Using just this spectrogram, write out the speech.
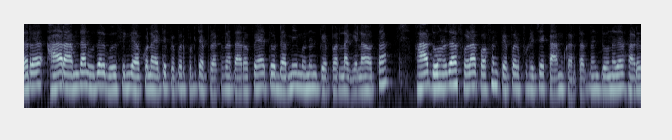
तर हा रामदान उदल गुरुसिंगे अकोला येथे पेपर फुटीच्या प्रकरणात आरोपी आहे. तो डमी म्हणून पेपरला गेला होता. हा दोन हजार सोळापासून पेपर फुटीचे काम करतात. म्हणजे दोन हजार साडे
